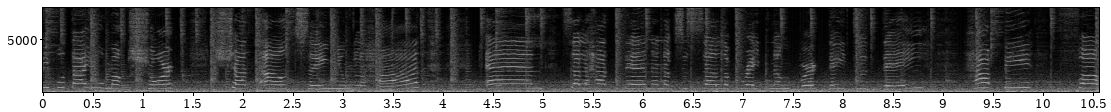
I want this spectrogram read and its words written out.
Hali po tayo mag-short shoutout sa inyong lahat. And sa lahat din na nagsa-celebrate ng birthday today, Happy Fab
